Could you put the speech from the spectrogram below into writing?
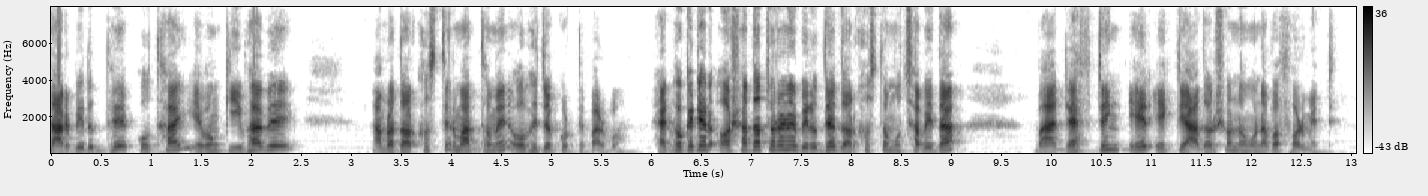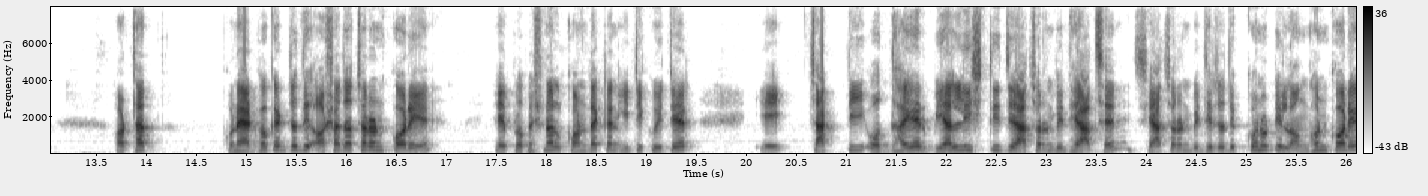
তার বিরুদ্ধে কোথায় এবং কীভাবে আমরা দরখাস্তের মাধ্যমে অভিযোগ করতে পারব? অ্যাডভোকেটের অসদাচরণের বিরুদ্ধে দরখাস্ত মুছাবিদা বা ড্রাফটিং এর একটি আদর্শ নমুনা বা ফরম্যাট। অর্থাৎ, কোনো অ্যাডভোকেট যদি অসদাচরণ করে, এ প্রফেশনাল কন্ডাক্ট অ্যান্ড ইটিকুইটের এই চারটি অধ্যায়ের বিয়াল্লিশটি যে আচরণবিধি আছে, সে আচরণবিধির যদি কোনোটি লঙ্ঘন করে,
